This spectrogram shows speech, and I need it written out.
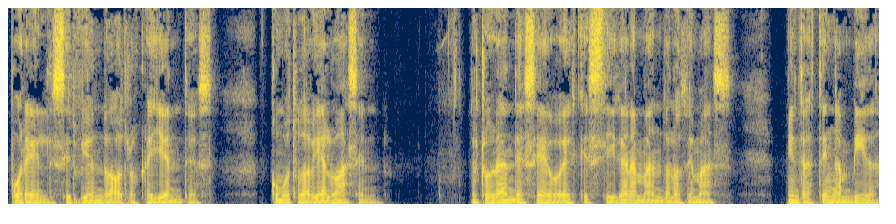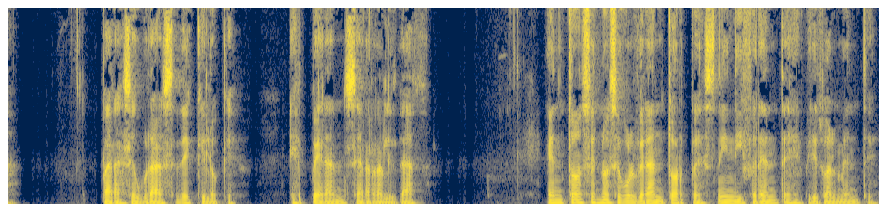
por Él sirviendo a otros creyentes, como todavía lo hacen. Nuestro gran deseo es que sigan amando a los demás mientras tengan vida, para asegurarse de que lo que esperan será realidad. Entonces no se volverán torpes ni indiferentes espiritualmente.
